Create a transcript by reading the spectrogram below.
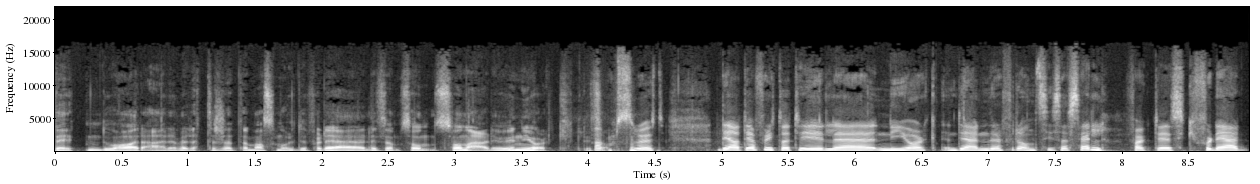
daten du har, er rett og slett en massemorder. For er liksom, sånn, sånn, er det jo i New York. Liksom. Absolutt. Det at de har flytta til eh, New York, det er en referanse i seg selv, faktisk. For det er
